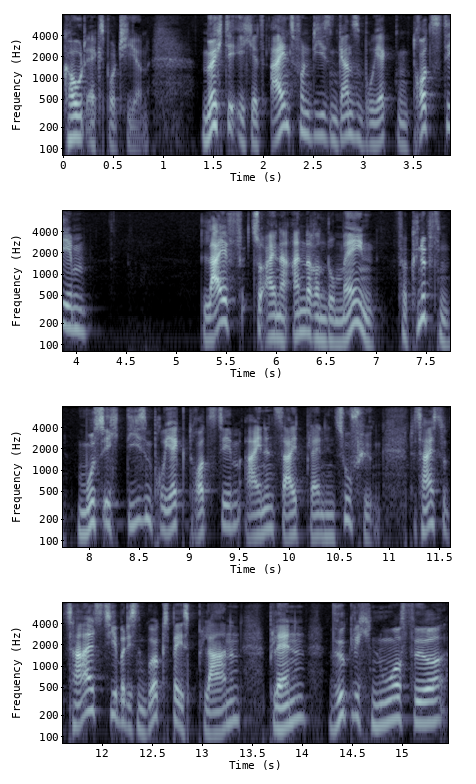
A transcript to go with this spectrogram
Code exportieren. Möchte ich jetzt eins von diesen ganzen Projekten trotzdem live zu einer anderen Domain verknüpfen, muss ich diesem Projekt trotzdem einen Sideplan hinzufügen. Das heißt, du zahlst hier bei diesen Workspace-Plänen Plänen wirklich nur für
